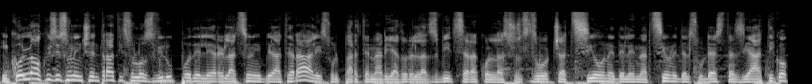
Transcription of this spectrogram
I colloqui si sono incentrati sullo sviluppo delle relazioni bilaterali, sul partenariato della Svizzera con l'Associazione delle Nazioni del Sud-Est Asiatico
